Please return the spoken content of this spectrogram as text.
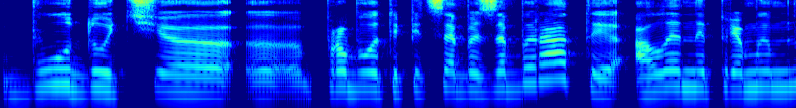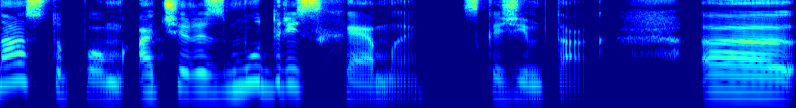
Будуть е, е, пробувати під себе забирати, але не прямим наступом, а через мудрі схеми, скажімо так. Е,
